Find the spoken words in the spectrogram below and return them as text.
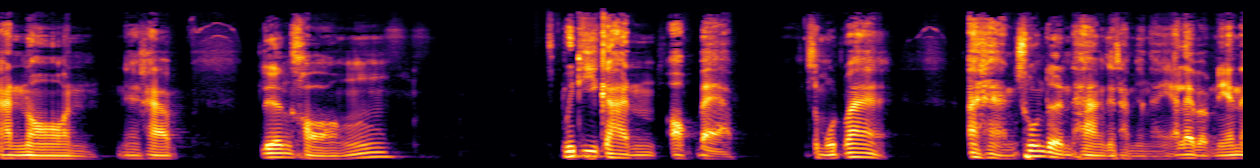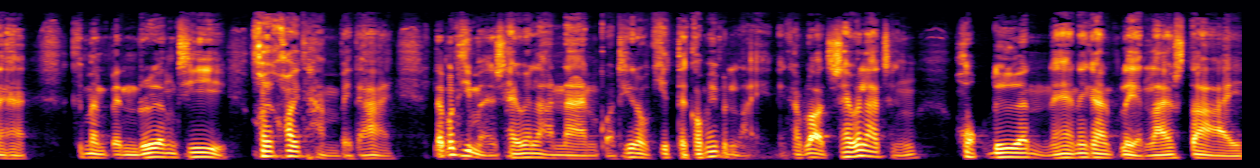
การนอนนะครับ เรื่องของวิธีการออกแบบสมมติว่า อาหารช่วงเดินทางจะทำยังไง อะไรแบบนี้นะฮะ คือมันเป็นเรื่องที่ค่อยๆทำไปได้ แล้วบางทีมันอาจจะใช้เวลานานกว่าที่เราคิดแต่ก็ไม่เป็นไรนะครับ เราจะใช้เวลาถึง 6 เดือนนะฮะในการเปลี่ยนไลฟ์สไตล์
